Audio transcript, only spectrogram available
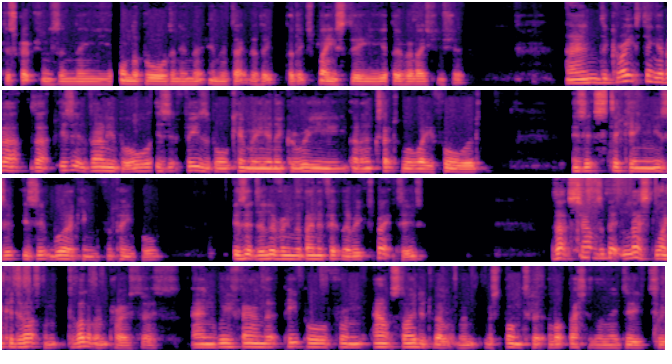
descriptions in the on the board and in the in the deck that that explains the the relationship. And the great thing about that is it valuable? Is it feasible? Can we agree an acceptable way forward? Is it sticking? Is it is it working for people? Is it delivering the benefit that we expected? That sounds a bit less like a development development process, and we found that people from outside of development respond to it a lot better than they do to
